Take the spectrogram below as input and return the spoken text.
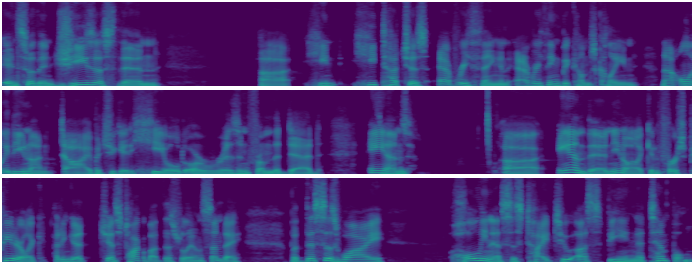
and so then Jesus then uh, he he touches everything and everything becomes clean. Not only do you not Mm-hmm. die, but you get healed or risen from the dead, and uh, and then you know, like in First Peter, like I didn't get a chance to talk about this really on Sunday, but this is why holiness is tied to us being a temple,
